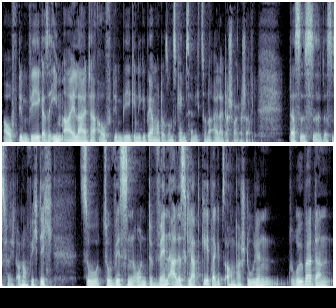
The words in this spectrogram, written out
auf dem Weg, also im Eileiter auf dem Weg in die Gebärmutter, sonst käme es ja nicht zu einer Eileiterschwangerschaft. Das ist, äh, das ist vielleicht auch noch wichtig zu, zu wissen. Und wenn alles glatt geht, da gibt's auch ein paar Studien drüber, dann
